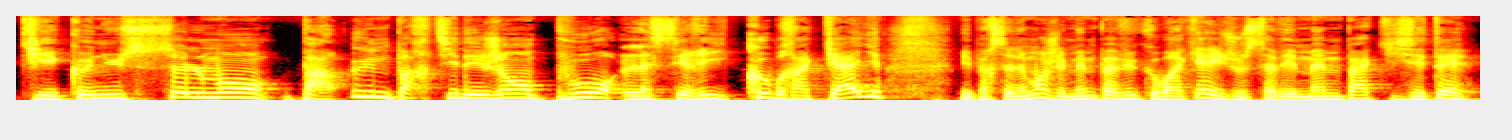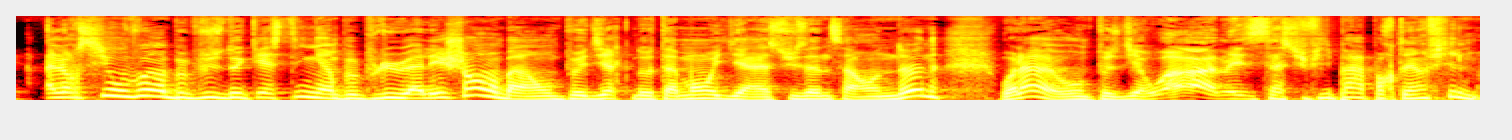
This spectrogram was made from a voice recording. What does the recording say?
qui est connu seulement par une partie des gens pour la série Cobra Kai, mais personnellement j'ai même pas vu Cobra Kai, je savais même pas qui c'était. Alors si on veut un peu plus de casting, un peu plus alléchant, bah on peut dire que notamment il y a Susan Sarandon, voilà, on peut se dire, ouais, mais ça suffit pas à porter un film.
